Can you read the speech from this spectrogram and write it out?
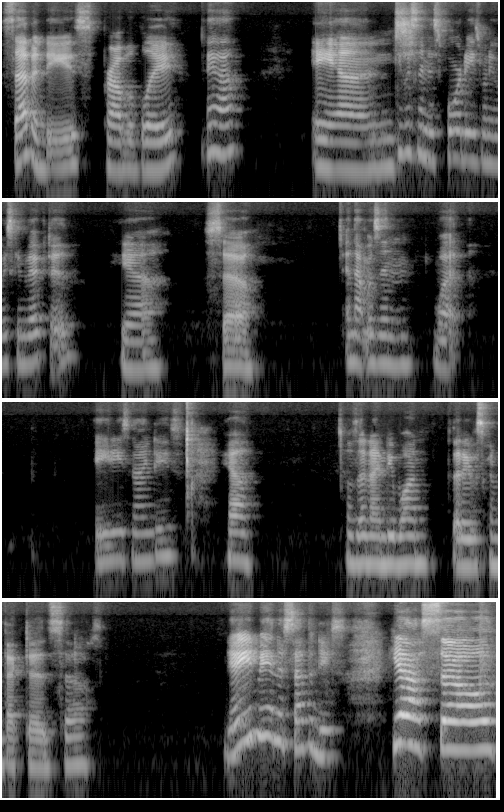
70s probably. Yeah. And He was in his 40s when he was convicted. yeah. So, And that was in what? 80s, 90s? yeah. It was in 91 that he was convicted. So, Yeah, he'd be in his 70s. yeah. So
